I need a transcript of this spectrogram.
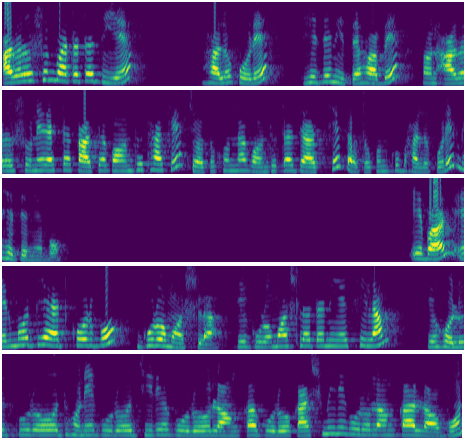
আদা, রসুন বাটাটা দিয়ে ভালো করে ভেজে নিতে হবে। কারণ আদা, রসুনের একটা কাঁচা গন্ধ থাকে, যতক্ষণ না গন্ধটা যাচ্ছে, ততক্ষণ খুব ভালো করে ভেজে নেব। এবার এর মধ্যে অ্যাড করব গুঁড়ো মশলা। যে গুঁড়ো মশলাটা নিয়েছিলাম, যে হলুদ গুঁড়ো, ধনে গুঁড়ো, জিরে গুঁড়ো, লঙ্কা গুঁড়ো, কাশ্মীরি গুঁড়ো লঙ্কা, লবণ,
